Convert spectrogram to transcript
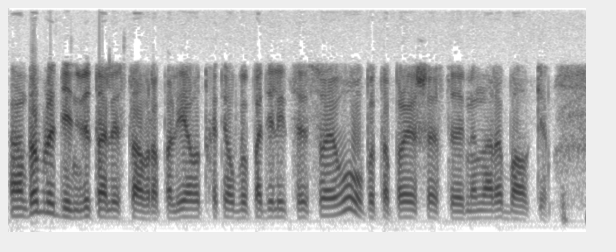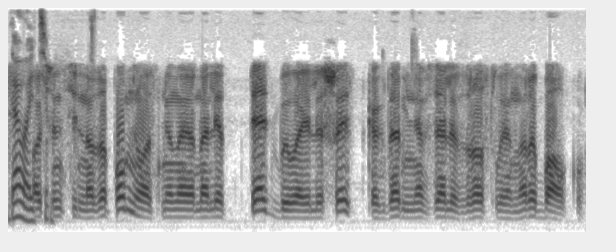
А, добрый день, Виталий Ставрополь. Я вот хотел бы поделиться из своего опыта происшествиями на рыбалке. Давайте. Очень сильно запомнилось. Мне, наверное, лет пять было или шесть, когда меня взяли взрослые на рыбалку.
